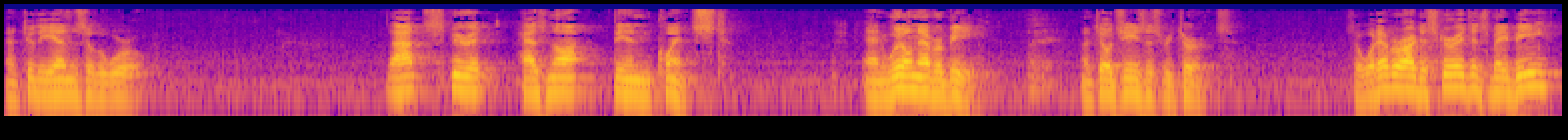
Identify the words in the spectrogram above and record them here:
and to the ends of the world. That spirit has not been quenched and will never be until Jesus returns. So whatever our discouragements may be,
